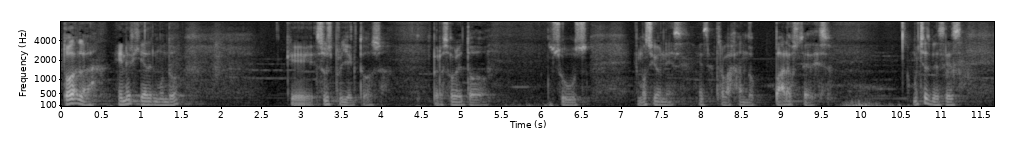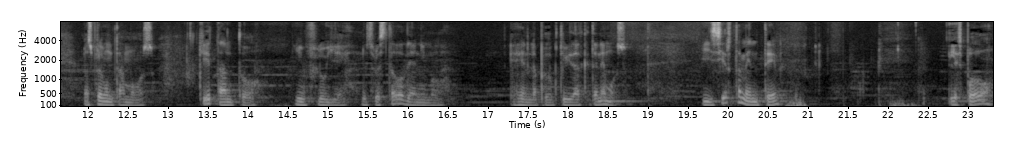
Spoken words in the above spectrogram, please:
toda la energía del mundo, que sus proyectos, pero sobre todo sus emociones estén trabajando para ustedes. Muchas veces nos preguntamos qué tanto influye nuestro estado de ánimo en la productividad que tenemos. Y ciertamente les puedo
